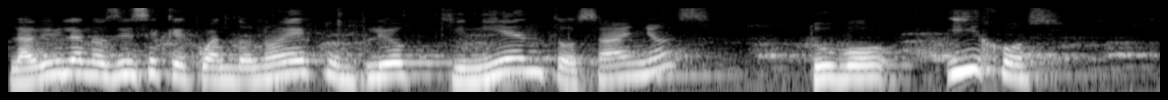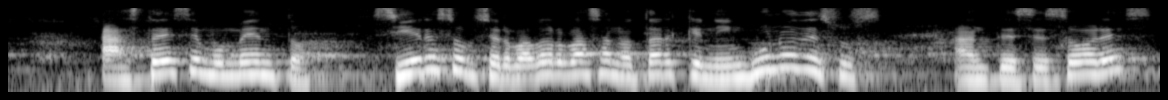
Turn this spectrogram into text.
La Biblia nos dice que cuando Noé cumplió 500 años, tuvo hijos. Hasta ese momento, si eres observador, vas a notar que ninguno de sus antecesores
